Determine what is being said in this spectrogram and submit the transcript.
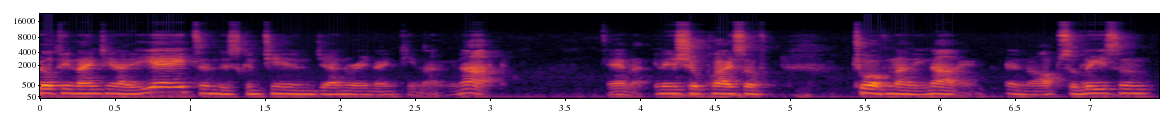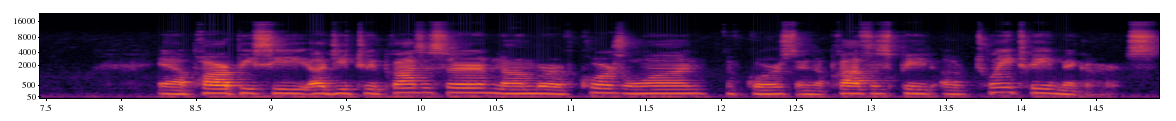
built in 1998 and discontinued in January 1999. And initial price of 12.99 and obsolescent. And a PowerPC a G3 processor, number of cores 1, of course, and a process speed of 23 megahertz.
